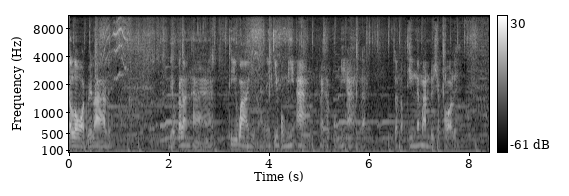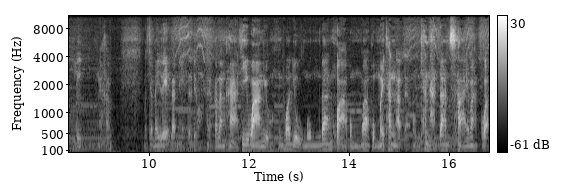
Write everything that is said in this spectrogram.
ตลอดเวลาเลย เดี๋ยวกำลังหาที่วางอยู่นะจริงๆผมมีอ่างนะครับ ผมมีอ่างแล้วสำหรับทิ้งน้ำมันโดยเฉพาะเลยลึกนะครับ มันจะไม่เละแบบนี้แต่เดี๋ยวกำลังหาที่วางอยู่เพราะอยู่มุมด้านขวาผมว่าผมไม่ถนัดอะผมถนัดด้านซ้ายมากกว่า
